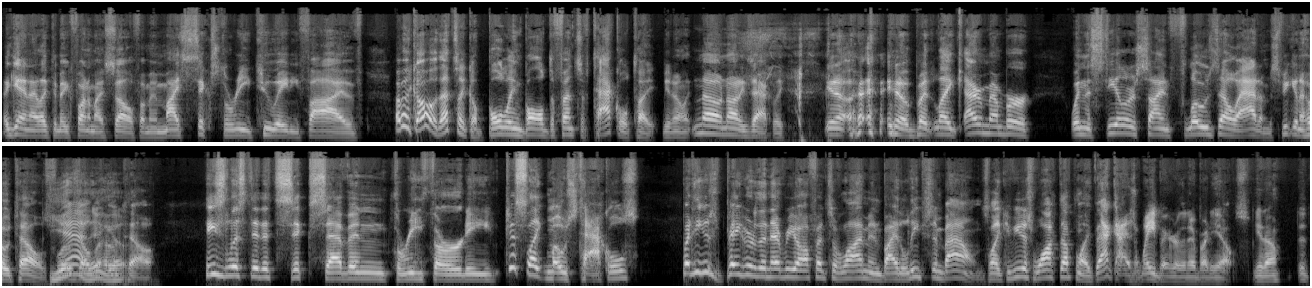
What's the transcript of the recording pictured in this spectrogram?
again, I like to make fun of myself. I mean, my 6'3", 285 I'm like, oh, that's like a bowling ball defensive tackle type. You know, like, no, not exactly. you know, you know, but like I remember when the Steelers signed Flozell Adams. Speaking of hotels, Flozell yeah, the hotel. Go. He's listed at six seven, three thirty, just like most tackles. But he was bigger than every offensive lineman by leaps and bounds. Like if you just walked up and like that guy's way bigger than everybody else. You know, it,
